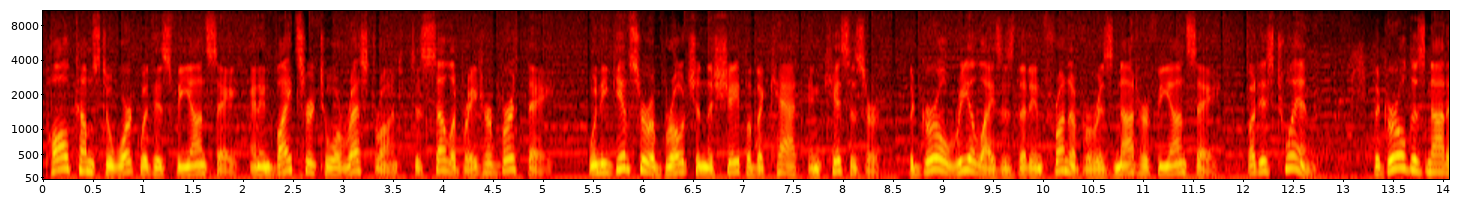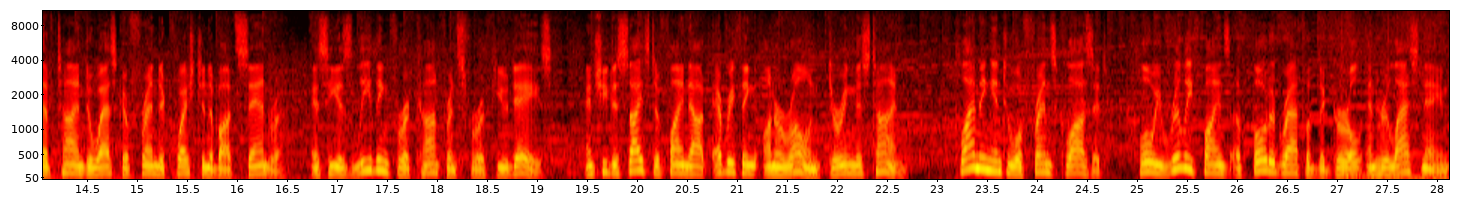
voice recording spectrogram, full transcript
Paul comes to work with his fiancée and invites her to a restaurant to celebrate her birthday. When he gives her a brooch in the shape of a cat and kisses her, the girl realizes that in front of her is not her fiancé, but his twin. The girl does not have time to ask a friend a question about Sandra, as he is leaving for a conference for a few days, and she decides to find out everything on her own during this time. Climbing into a friend's closet, Chloe really finds a photograph of the girl and her last name,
